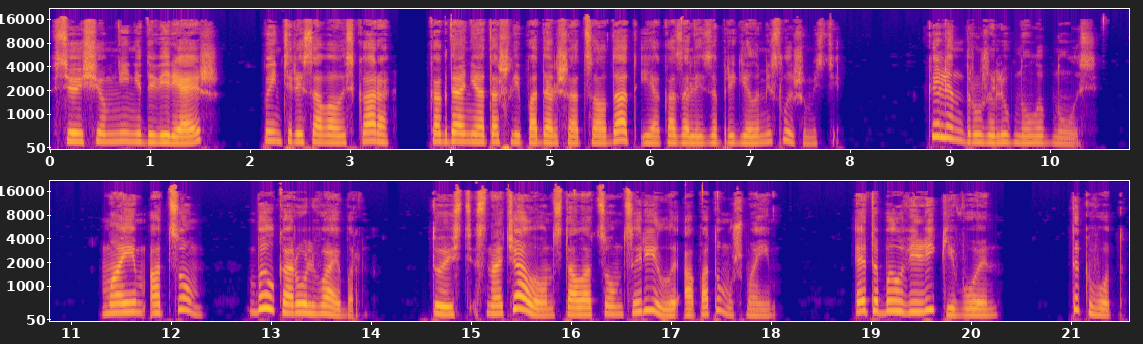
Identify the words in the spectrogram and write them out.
«Все еще мне не доверяешь?» Поинтересовалась Кара, когда они отошли подальше от солдат и оказались за пределами слышимости. Кэлен дружелюбно улыбнулась. «Моим отцом был король Вайборн. То есть сначала он стал отцом Цириллы, а потом уж моим. Это был великий воин. Так вот,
